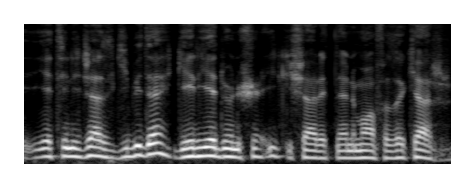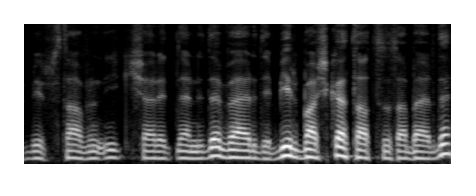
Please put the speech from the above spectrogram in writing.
yetineceğiz gibi de geriye dönüşün ilk işaretlerini muhafazakar bir tavrın ilk işaretlerini de verdi. Bir başka tatsız haberde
